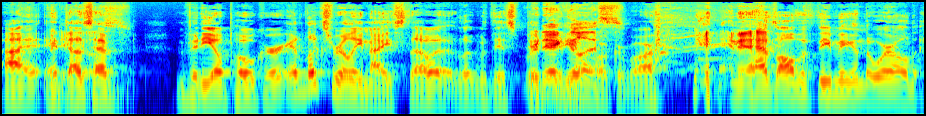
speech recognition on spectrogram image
Uh, it, it does have video poker. It looks really nice though, with this big Ridiculous. video poker bar, and it has all the theming in the world.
